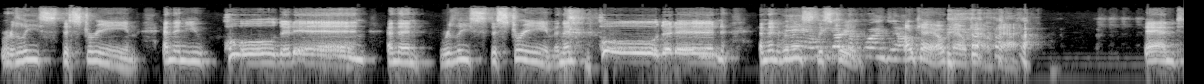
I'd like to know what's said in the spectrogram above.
release the stream and then you hold it in and then release the stream and then hold it in and then release yeah, the stream. the okay okay okay okay. And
